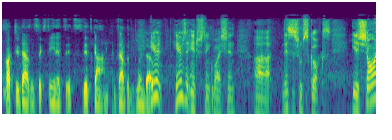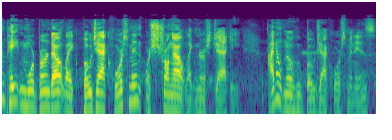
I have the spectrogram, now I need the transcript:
fuck 2016, it's it's it's gone, it's out the window. Here, here's an interesting question. Uh, this is from Skooks. Is Sean Payton more burned out like BoJack Horseman or strung out like Nurse Jackie? I don't know who BoJack Horseman is.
